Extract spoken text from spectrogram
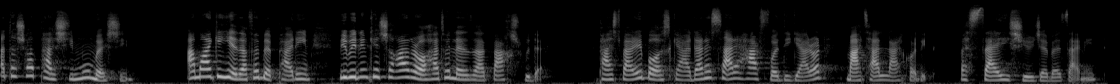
حتی شاید پشیمون بشیم. اما اگه یه دفعه بپریم می‌بینیم که چقدر راحت و لذت بخش بوده. پس برای باز کردن سر حرف با دیگران مطل نکنید و سریع شیرجه بزنید.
